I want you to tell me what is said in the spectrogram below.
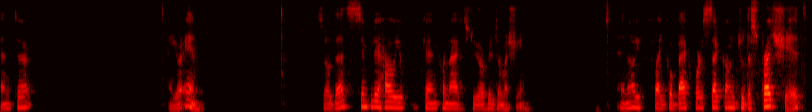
enter, and you're in. So that's simply how you can connect to your virtual machine. And now if I go back for a second to the spreadsheet,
